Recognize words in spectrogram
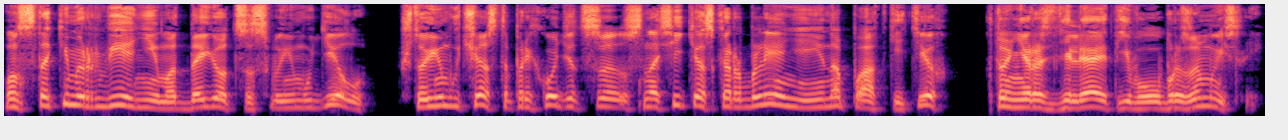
Он с таким рвением отдается своему делу, что ему часто приходится сносить оскорбления и нападки тех, кто не разделяет его образа мыслей.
